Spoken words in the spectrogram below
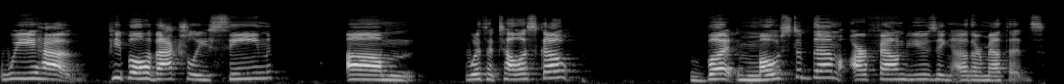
we have people have actually seen um, with a telescope, but most of them are found using other methods.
